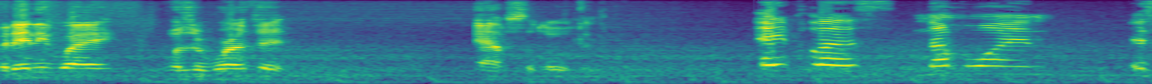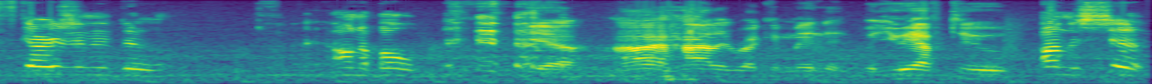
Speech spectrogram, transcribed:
but anyway, was it worth it? Absolutely. A plus, number one excursion to do on a boat, Yeah, I highly recommend it. But you have to, on the ship.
